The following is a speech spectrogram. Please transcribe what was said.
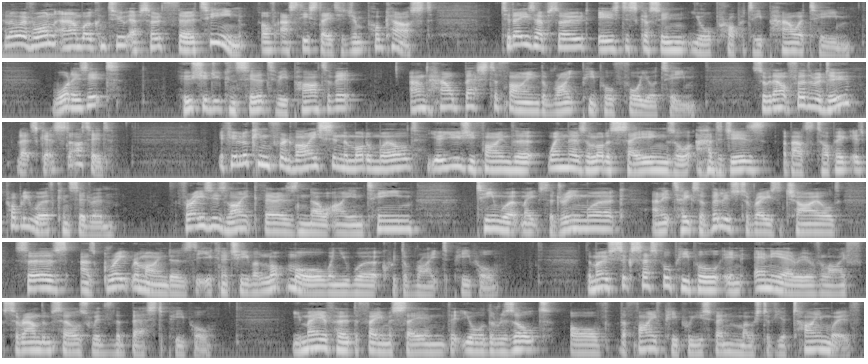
Hello, everyone, and welcome to episode 13 of Ask the Estate Agent podcast. Today's episode is discussing your property power team. What is it? Who should you consider to be part of it? And how best to find the right people for your team. So, without further ado, let's get started. If you're looking for advice in the modern world, you'll usually find that when there's a lot of sayings or adages about a topic, it's probably worth considering. Phrases like there is no I in team, teamwork makes the dream work, and it takes a village to raise a child serves as great reminders that you can achieve a lot more when you work with the right people. The most successful people in any area of life surround themselves with the best people. You may have heard the famous saying that you're the result of the five people you spend most of your time with.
